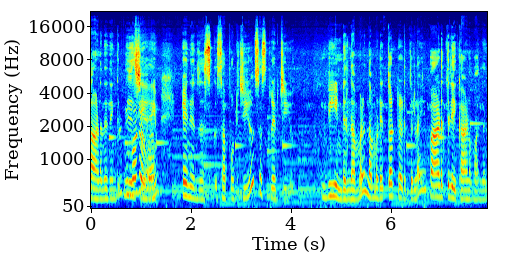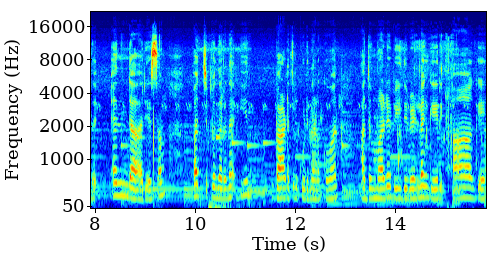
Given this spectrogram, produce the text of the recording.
കാണുന്നതെങ്കിൽ തീർച്ചയായും എന്നെ സപ്പോർട്ട് ചെയ്യൂ സബ്സ്ക്രൈബ് ചെയ്യൂ. വീണ്ടും നമ്മൾ നമ്മുടെ തൊട്ടടുത്തുള്ള ഈ പാടത്തിലേക്കാണ് വന്നത്. എന്താ രസം? പച്ചപ്പ് നിറഞ്ഞ ഈ പാടത്തിൽ കൂടി നടക്കുവാൻ അത് മഴ പെയ്ത് വെള്ളം കയറി ആകെ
